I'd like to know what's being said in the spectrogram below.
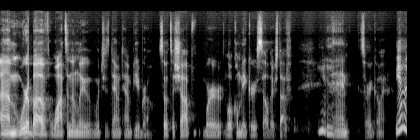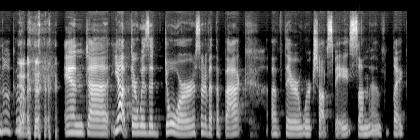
Um, we're above Watson and Lou, which is downtown Peterborough. So it's a shop where local makers sell their stuff. Yeah. And sorry, go ahead. Yeah, no, cool. Yeah. And uh, yeah, there was a door sort of at the back of their workshop space on the like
